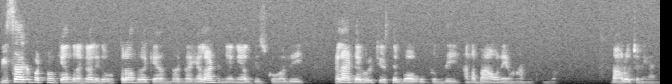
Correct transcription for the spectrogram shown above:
విశాఖపట్నం కేంద్రంగా లేదా ఉత్తరాంధ్ర కేంద్రంగా ఎలాంటి నిర్ణయాలు తీసుకోవాలి ఎలాంటి అభివృద్ధి చేస్తే బాగుంటుంది అన్న భావన ఏమైనా అనుకుందా ఆలోచన కానీ.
